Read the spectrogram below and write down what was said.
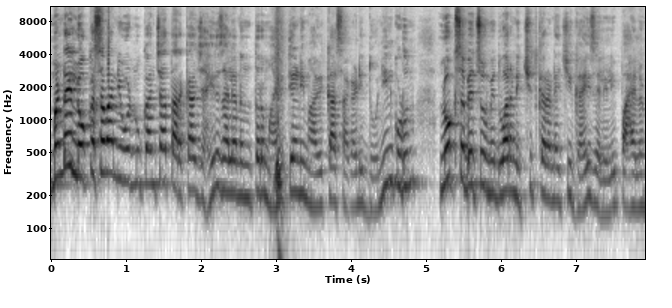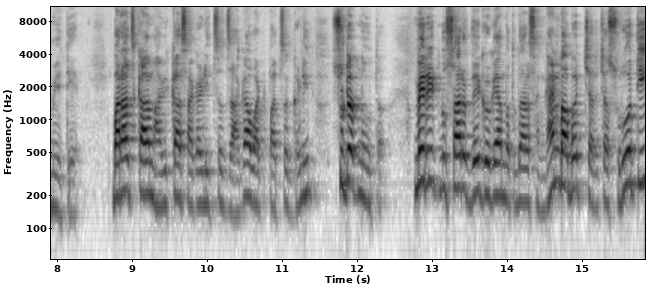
मंडळी लोकसभा निवडणुकांच्या तारखा जाहीर झाल्यानंतर माहिती आणि महाविकास आघाडी दोन्हींकडून लोकसभेचे उमेदवार निश्चित करण्याची घाई झालेली पाहायला मिळते बराच काळ महाविकास आघाडीचं जागा वाटपाचं गणित सुटत नव्हतं. मेरिटनुसार वेगवेगळ्या मतदारसंघांबाबत चर्चा सुरू होती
